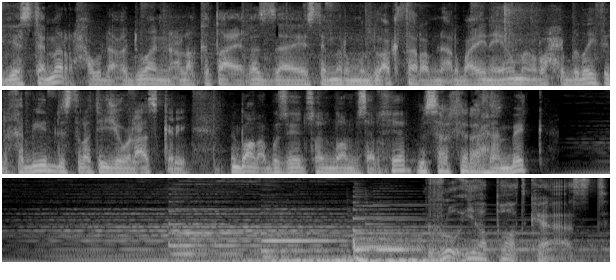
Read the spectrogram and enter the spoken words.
يستمر حول عدوان على قطاع غزة يستمر منذ أكثر من أربعين يوما. أرحب بضيفي الخبير الاستراتيجي والعسكري نضال أبو زيد. أستاذ نضال مساء الخير. مساء الخير. أهلا بك. رؤيا بودكاست.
